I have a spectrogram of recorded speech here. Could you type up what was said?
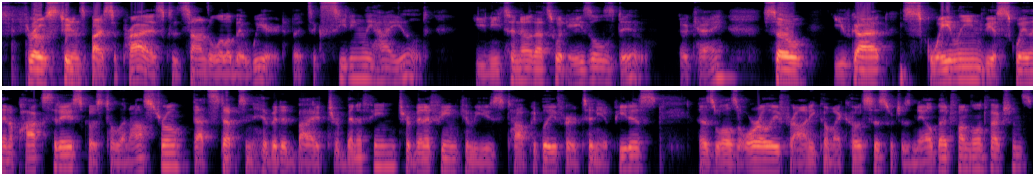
throws students by surprise because it sounds a little bit weird, but it's exceedingly high yield. you need to know that's what azoles do. Okay, so you've got squalene via squalene epoxidase goes to lanosterol. That step's inhibited by terbinafine. Terbinafine can be used topically for tinea pedis as well as orally for onychomycosis, which is nail bed fungal infections.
